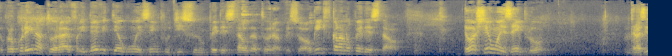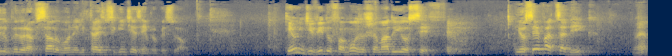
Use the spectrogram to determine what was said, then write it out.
eu procurei na Torá, eu falei, deve ter algum exemplo disso no pedestal da Torá, pessoal. Alguém que fica lá no pedestal. Eu achei um exemplo, trazido pelo Rav Salomon, ele traz o seguinte exemplo, pessoal. Tem um indivíduo famoso chamado Yosef. Yosef Atzadik, né?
